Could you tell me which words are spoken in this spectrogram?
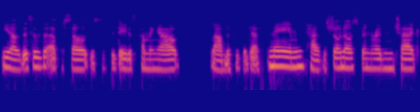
you know, this is the episode, this is the date is coming out. Um, this is the guest name. Has the show notes been written? Check.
